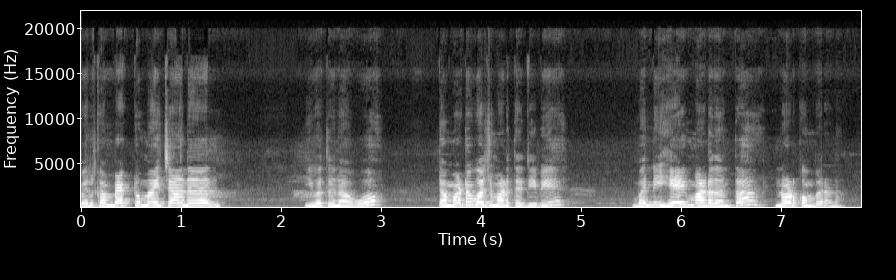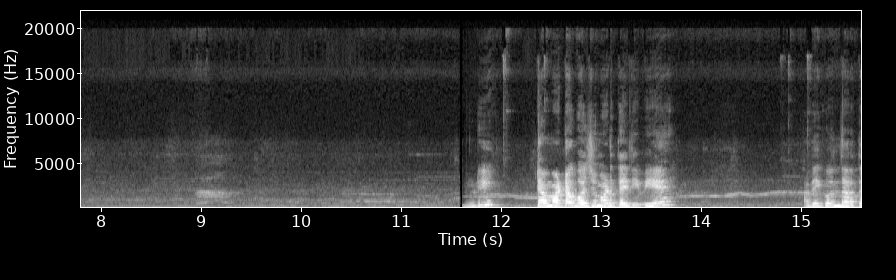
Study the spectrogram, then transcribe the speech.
Welcome back to my channel ಇವತ್ತು ನಾವು ಟೊಮಾಟೊ ಗೊಜ್ಜು ಮಾಡ್ತಾಯಿದ್ದೀವಿ ಬನ್ನಿ, ಹೇಗೆ ಮಾಡೋದಂತ ನೋಡ್ಕೊಂಬರೋಣ ನೋಡಿ, ಟೊಮಾಟೊ ಗೊಜ್ಜು ಮಾಡ್ತಾಯಿದ್ದೀವಿ ಅದಕ್ಕೆ ಒಂದು ಅರ್ಧ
